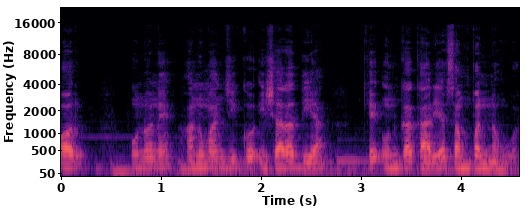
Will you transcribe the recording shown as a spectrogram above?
और उन्होंने हनुमान जी को इशारा दिया कि उनका कार्य संपन्न हुआ।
